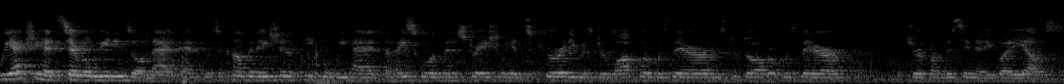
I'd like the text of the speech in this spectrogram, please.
We actually had several meetings on that, and it was a combination of people. We had the high school administration, we had security, Mr. Loeffler was there, Mr. Dahlberg was there. Not sure if I'm missing anybody else.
